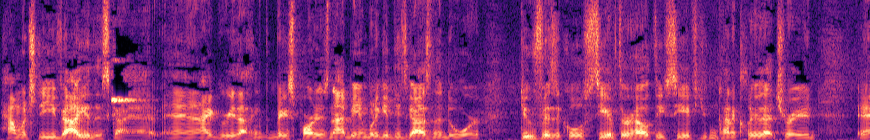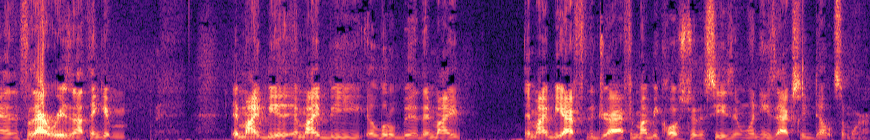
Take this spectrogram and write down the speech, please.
How much do you value this guy at? And I agree that I think the biggest part is not being able to get these guys in the door, do physicals, see if they're healthy, see if you can kind of clear that trade. And for that reason, I think it it might be it might be a little bit. They might it might be after the draft. It might be closer to the season when he's actually dealt somewhere.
